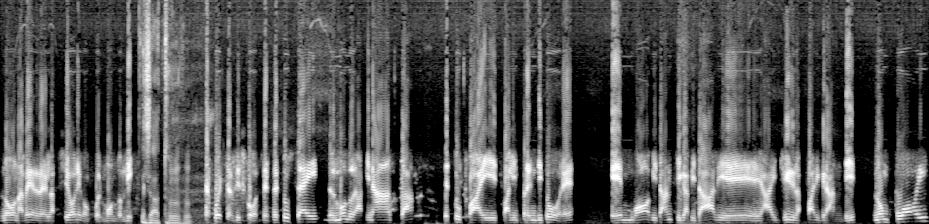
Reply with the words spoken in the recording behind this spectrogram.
non avere relazioni con quel mondo lì. Esatto. Mm-hmm. Cioè, questo è il discorso. Se tu sei nel mondo della finanza, se tu fai, fai l'imprenditore e muovi tanti capitali e hai giri d'affari grandi, non puoi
